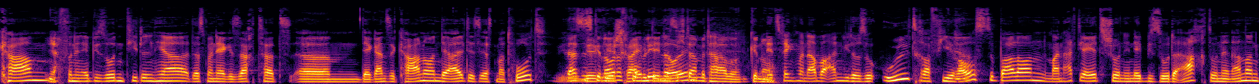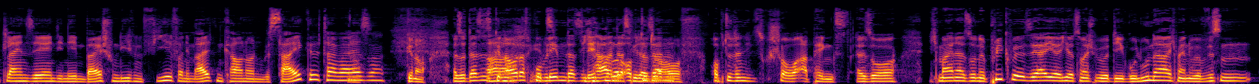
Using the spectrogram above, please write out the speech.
kam ja. von den Episodentiteln her, dass man ja gesagt hat, ähm, der ganze Kanon, der alte ist erstmal tot. Das wir, ist genau das Problem, das ich damit habe. Genau. Und jetzt fängt man aber an, wieder so ultra viel ja. rauszuballern. Man hat ja jetzt schon in Episode 8 und in anderen kleinen Serien, die nebenbei schon liefen, viel von dem alten Kanon recycelt teilweise. Genau. Also das ist Ach, genau das Problem, das ich habe, das ob, du dann, so ob du dann die Zuschauer abhängst. Also ich meine, so eine Prequel-Serie hier zum Beispiel über Diego Luna, ich meine, wir wissen,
